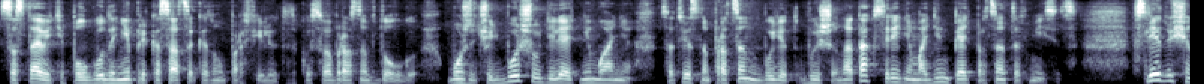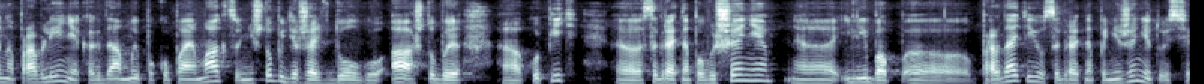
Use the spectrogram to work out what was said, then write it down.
составить и полгода не прикасаться к этому портфелю. Это такой своеобразный в долгу. Можно чуть больше уделять внимания, соответственно, процент будет выше. Но так в среднем 1-5% в месяц. Следующее направление, когда мы покупаем акцию, не чтобы держать в долгу, а чтобы э, купить, э, сыграть на повышение, либо продать ее, сыграть на понижение, то есть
